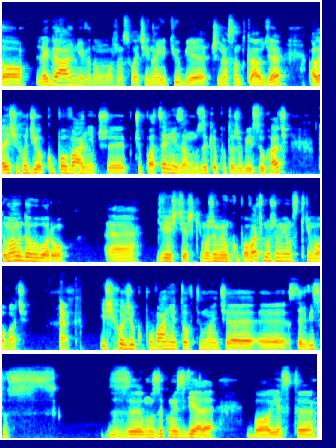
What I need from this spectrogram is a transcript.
To legalnie, wiadomo, można słuchać jej na YouTubie czy na SoundCloudzie, ale jeśli chodzi o kupowanie czy, czy płacenie za muzykę po to, żeby jej słuchać, to mamy do wyboru e, dwie ścieżki. Możemy ją kupować, możemy ją streamować. Tak. Jeśli chodzi o kupowanie, to w tym momencie e, serwisów z, z muzyką jest wiele, bo jest, e,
